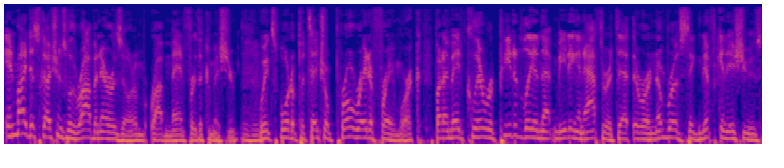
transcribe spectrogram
In my discussions with Rob in Arizona, Rob Manfred, the commissioner, mm-hmm. we explored a potential pro rata framework, but I made clear repeatedly in that meeting and after it that there were a number of significant issues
